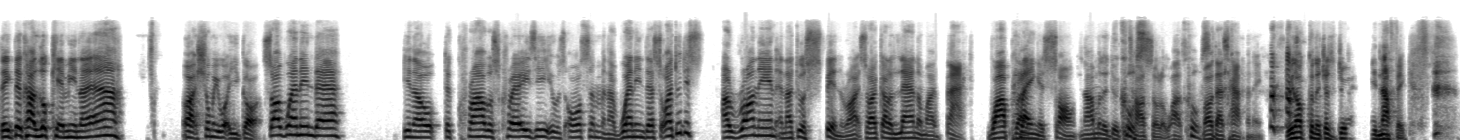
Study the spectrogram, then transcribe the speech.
they they kind of looking at me like ah, all right, show me what you got. So I went in there. You know, the crowd was crazy. It was awesome, and I went in there. So I do this. I run in and I do a spin, right? So I got to land on my back while playing right. a song, and I'm gonna do a guitar solo while, while that's happening. We're not gonna just do it nothing.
